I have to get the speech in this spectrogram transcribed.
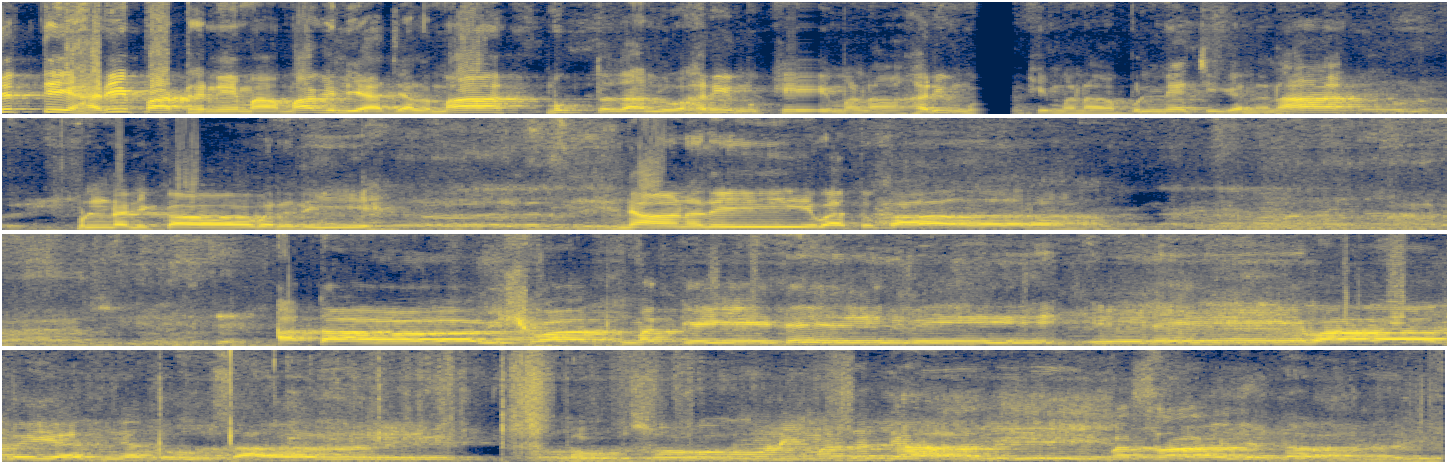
चित्ती हरि पाठने मा मागलिया ચિત્તે હરિપાઠનેમાં માગલિયા જલમાં મુક્ત ઝાલો હરિમુખે મણા હરિમુખે મણા પુણ્યાची गणना। पुंडलिका वरदी। ज्ञान ज्ञानदेव तुकाराम। आता विश्वात्मके देवे एने एणे वागयज्ञतो सावे। भौ सोणिमदत्यावे बसाय दानवे।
